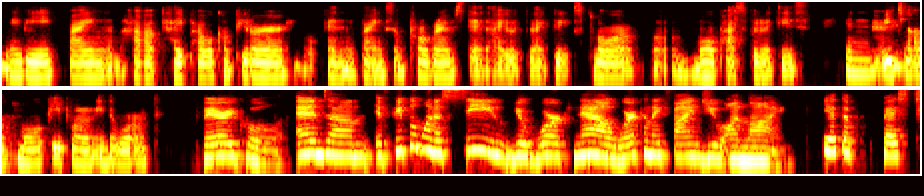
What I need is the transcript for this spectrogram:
maybe buying high power computer and buying some programs that I would like to explore um, more possibilities and Very reach out more people in the world. Very cool. And um, if people want to see your work now, where can they find you online? Yeah, the best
